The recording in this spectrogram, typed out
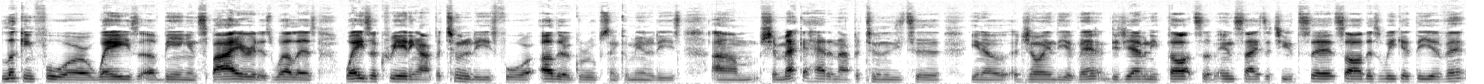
looking for ways of being inspired, as well as ways of creating opportunities for other groups and communities. Um, Shemekka had an opportunity to, you know, join the event. Did you have any thoughts of insights that you said saw this week at the event?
